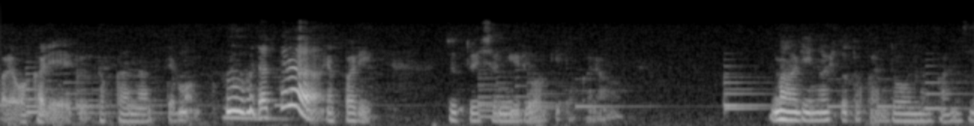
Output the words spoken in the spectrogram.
から別れるとかなっても夫婦だったらやっぱりずっと一緒にいるわけだから周りの人とかどんな感じ？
